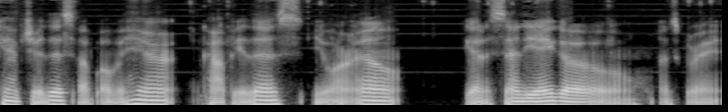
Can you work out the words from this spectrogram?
Capture this up over here. Copy this URL. Get a San Diego. That's great.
